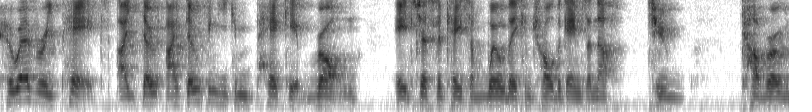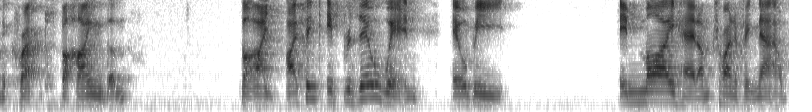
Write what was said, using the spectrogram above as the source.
whoever he picks, I don't I don't think he can pick it wrong. It's just a case of will they control the games enough to cover over the cracks behind them. But I, I think if Brazil win, it'll be in my head. I'm trying to think now,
